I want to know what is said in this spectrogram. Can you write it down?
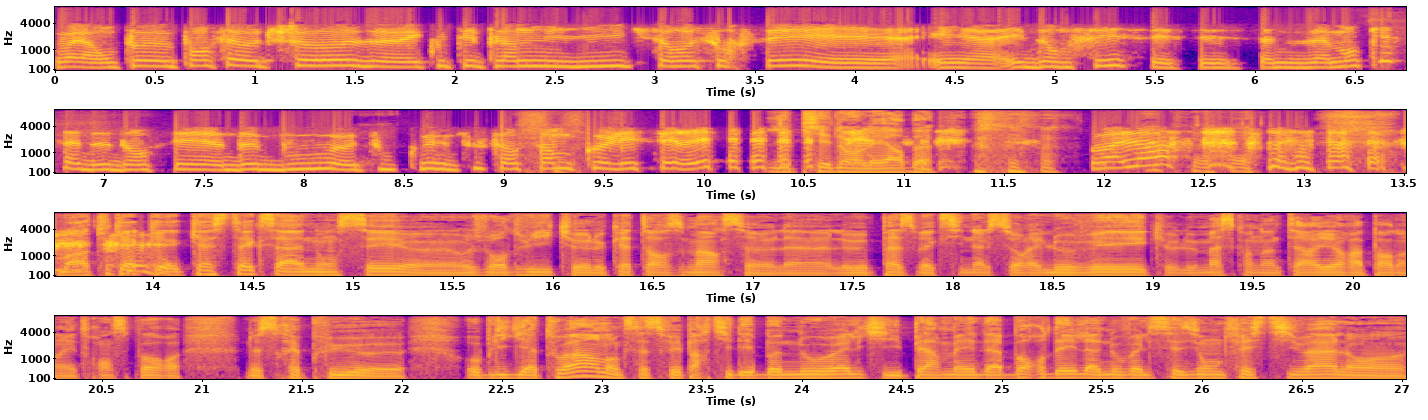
voilà on peut penser à autre chose euh, écouter plein de musique se ressourcer et, et, euh, et danser c'est ça nous a manqué ça de danser debout tout, tous ensemble collés serrés Les pieds dans l'herbe. voilà Bon, en tout cas, Ca- Castex a annoncé aujourd'hui que le 14 mars, la- le pass vaccinal serait levé, que le masque en intérieur, à part dans les transports, ne serait plus euh, obligatoire. Donc ça se fait partie des bonnes nouvelles qui permet d'aborder la nouvelle saison de festival en-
